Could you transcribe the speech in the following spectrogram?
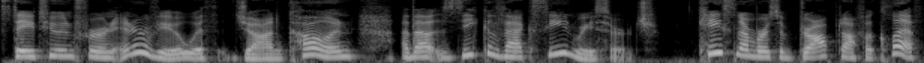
Stay tuned for an interview with Jon Cohen about Zika vaccine research. Case numbers have dropped off a cliff.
